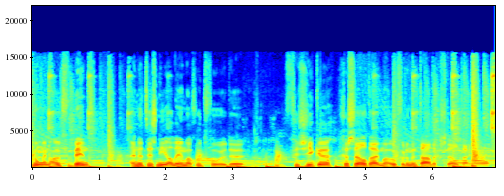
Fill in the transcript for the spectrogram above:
jong en oud verbindt en het is niet alleen maar goed voor de fysieke gesteldheid, maar ook voor de mentale gesteldheid.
